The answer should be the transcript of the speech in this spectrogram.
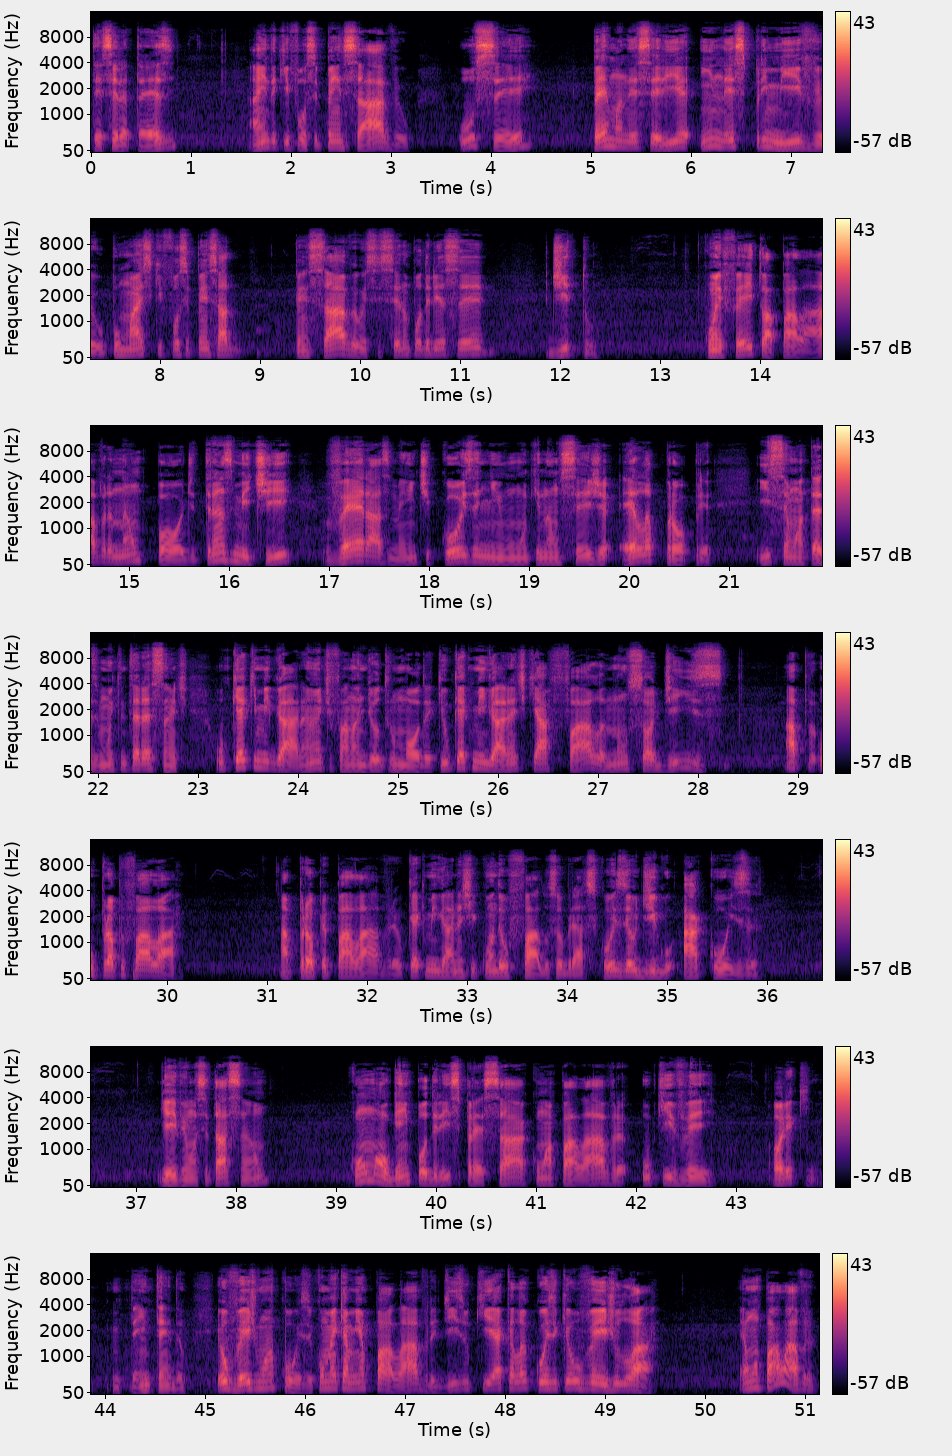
Terceira tese: ainda que fosse pensável, o ser permaneceria inexprimível. Por mais que fosse pensado, pensável, esse ser não poderia ser dito. Com efeito, a palavra não pode transmitir verazmente coisa nenhuma que não seja ela própria isso é uma tese muito interessante. O que é que me garante, falando de outro modo aqui, o que é que me garante que a fala não só diz a, o próprio falar, a própria palavra? O que é que me garante que quando eu falo sobre as coisas eu digo a coisa? E aí vem uma citação. Como alguém poderia expressar com a palavra o que vê? Olha aqui, entendam. Eu vejo uma coisa. Como é que a minha palavra diz o que é aquela coisa que eu vejo lá? É uma palavra.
